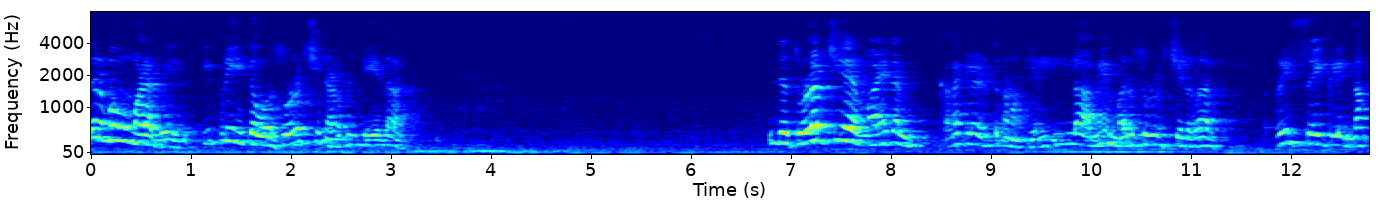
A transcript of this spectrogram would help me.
திரும்பவும் மழை பெய்யுது. இப்படி இந்த ஒரு சுழற்சி நடந்துகிட்டே தான் இருக்கு. இந்த சுழற்சியை மனிதன் கணக்கில் எடுத்துக்கணும். எல்லாமே மறுசுழற்சியில் தான் இருக்கு. ரீசைக்கிளிங் தான்.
